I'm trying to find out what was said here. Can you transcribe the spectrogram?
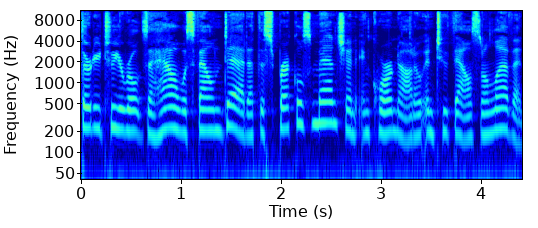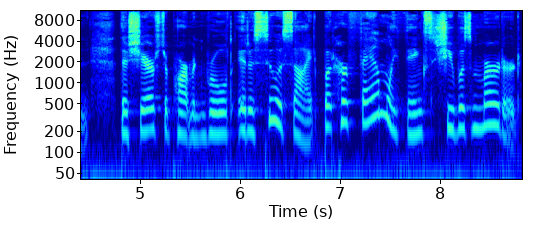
32-year-old Zahau was found dead at the Spreckels Mansion in Coronado in 2011. The sheriff's department ruled it a suicide, but her family thinks she was murdered.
